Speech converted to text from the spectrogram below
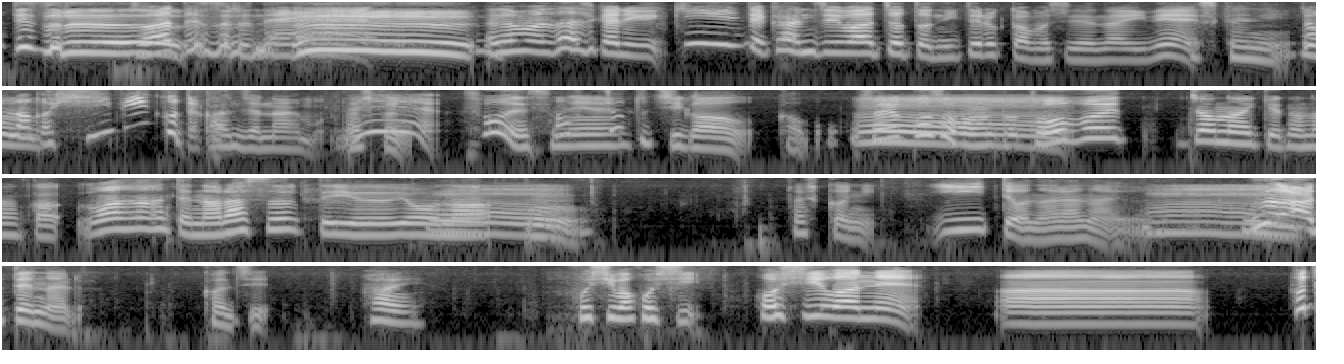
ってする。ゾワってするね。うん。でも確かにキーンって感じはちょっと似てるかもしれないね。確かに。でもなんか響くって感じじゃないもんね。確かに。そうですね。ちょっと違うかも。それこそほんと遠吠えじゃないけどなんかうわーんって鳴らすっていうような。確かにいいってはならないうわーってなる感じ。はい。星は星。星はねあー二つ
